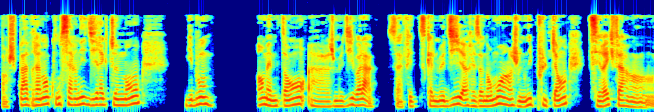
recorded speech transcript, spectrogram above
Enfin, je suis pas vraiment concernée directement, mais bon, en même temps, euh, je me dis voilà, ça fait ce qu'elle me dit résonne en moi. Hein, je n'en ai plus qu'un. C'est vrai que faire un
